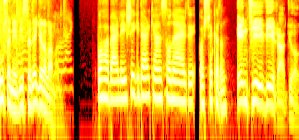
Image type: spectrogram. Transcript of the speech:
bu sene listede yer alamadı. Bu haberle işe giderken sona erdi. Hoşçakalın. NTV Radyo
